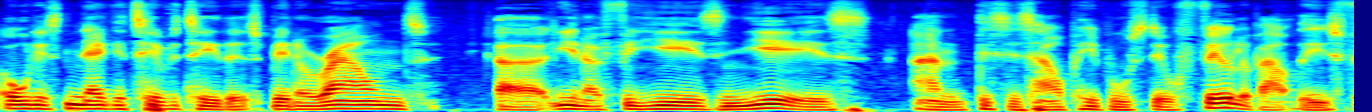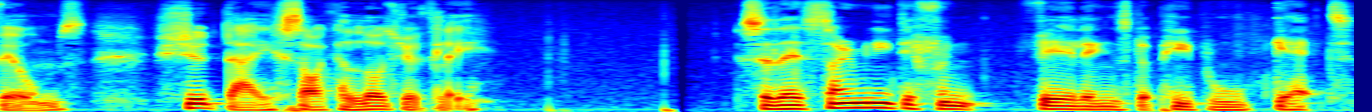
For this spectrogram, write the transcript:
All this negativity that's been around, uh, you know, for years and years, and this is how people still feel about these films, should they psychologically? So there's so many different feelings that people get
